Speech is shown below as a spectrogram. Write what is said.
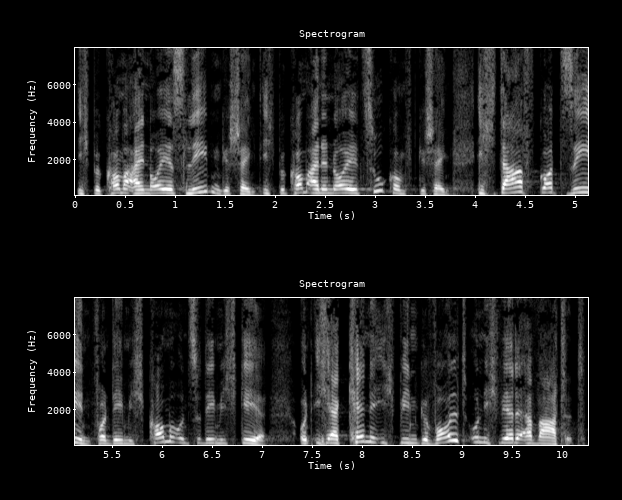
Ich bekomme ein neues Leben geschenkt. Ich bekomme eine neue Zukunft geschenkt. Ich darf Gott sehen, von dem ich komme und zu dem ich gehe. Und ich erkenne, ich bin gewollt und ich werde erwartet.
